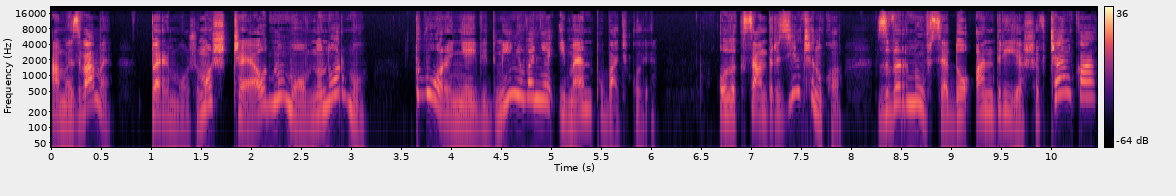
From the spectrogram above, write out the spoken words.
А ми з вами переможемо ще одну мовну норму творення і відмінювання імен по батькові. Олександр Зінченко звернувся до Андрія Шевченка,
